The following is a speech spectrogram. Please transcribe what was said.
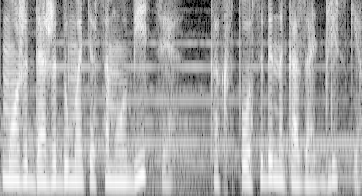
может даже думать о самоубийстве как способе наказать близких.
